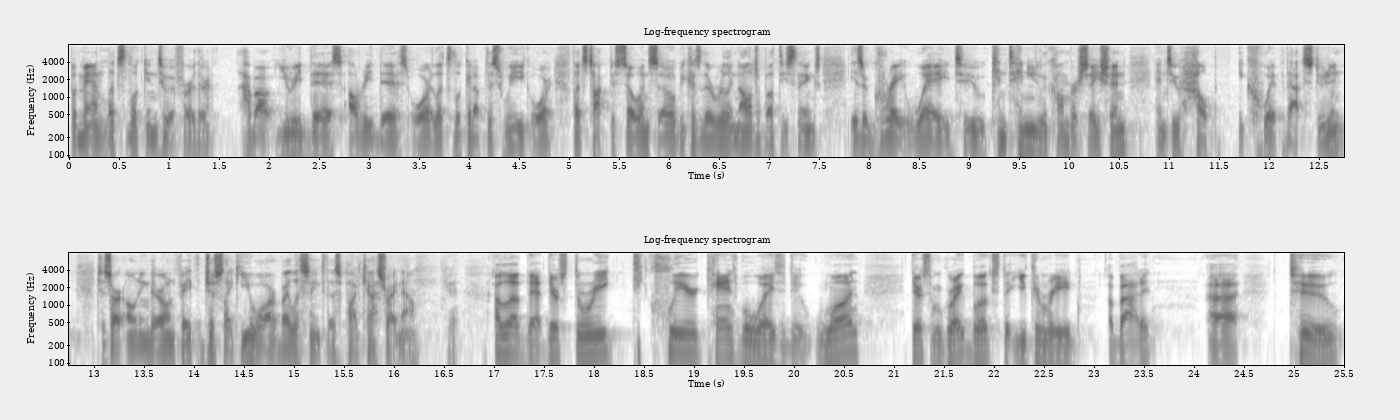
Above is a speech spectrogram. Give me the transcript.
but man, let's look into it further how about you read this, I'll read this, or let's look it up this week, or let's talk to so and so because they're really knowledgeable about these things, is a great way to continue the conversation and to help equip that student to start owning their own faith, just like you are by listening to this podcast right now. Okay. I love that. There's three t- clear, tangible ways to do. One, there's some great books that you can read about it. Uh, two,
